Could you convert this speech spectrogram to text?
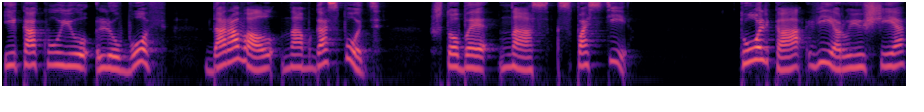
и какую любовь даровал нам Господь, чтобы нас спасти. Только верующие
